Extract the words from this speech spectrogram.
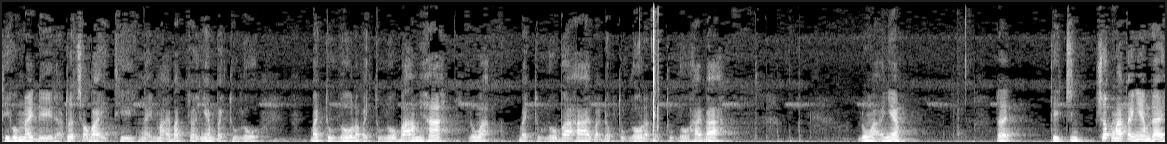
Thì hôm nay đề đã rất sau 7 thì ngày mai bắt cho anh em bạch thủ lô. Bạch thủ lô là bạch thủ lô 32 đúng không ạ? Bạch thủ lô 32 và độc thủ lô là độc thủ lô 23 đúng không ạ, anh em? Đấy thì trước mắt anh em đây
